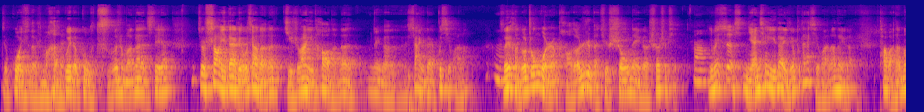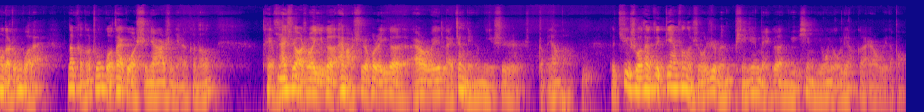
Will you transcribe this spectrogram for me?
就过去的什么很贵的古瓷什么，那这些就上一代留下的那几十万一套的，那那个下一代不喜欢了，所以很多中国人跑到日本去收那个奢侈品啊，因为是年轻一代已经不太喜欢了那个，他把它弄到中国来。那可能中国再过十年二十年，可能他也不太需要说一个爱马仕或者一个 LV 来证明你是怎么样的。据说在最巅峰的时候，日本平均每个女性拥有两个 LV 的包，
